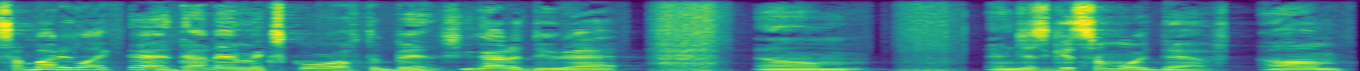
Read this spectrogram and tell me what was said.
somebody like that, dynamic score off the bench. You got to do that, um, and just get some more depth. Um,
